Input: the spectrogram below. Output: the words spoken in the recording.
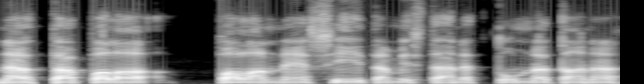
näyttää pala, palanneen siitä, mistä hänet tunnetaan ja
